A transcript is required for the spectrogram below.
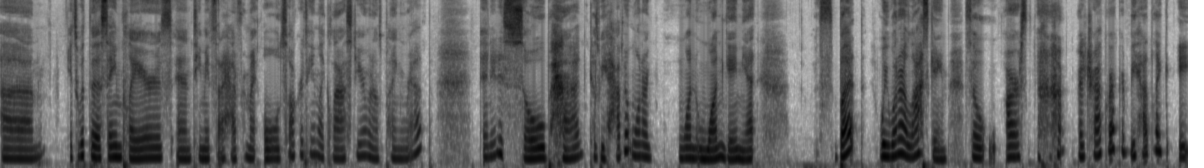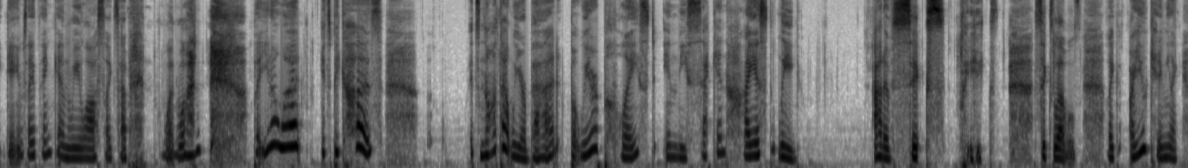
Um, it's with the same players and teammates that I had from my old soccer team, like last year when I was playing rep. And it is so bad because we haven't won our won one game yet but we won our last game. So our our track record, we had like eight games, I think, and we lost like seven and one one. But you know what? It's because it's not that we are bad, but we are placed in the second highest league out of six leagues, six levels. Like, are you kidding me? Like,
